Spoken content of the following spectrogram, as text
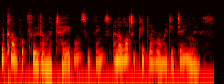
who can't put food on the tables and things, and a lot of people are already doing this.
